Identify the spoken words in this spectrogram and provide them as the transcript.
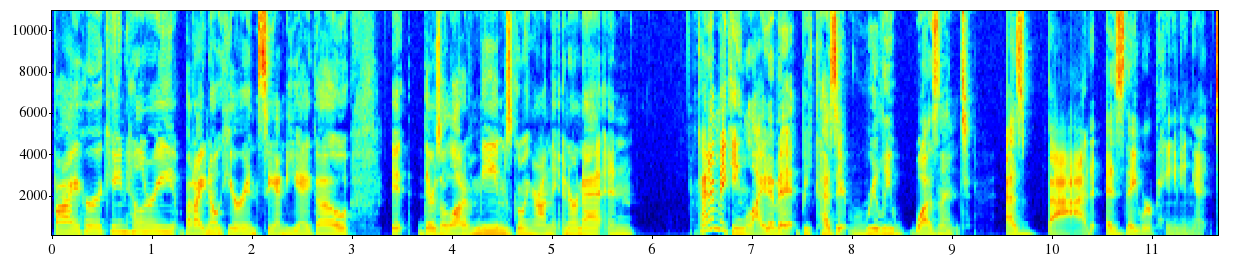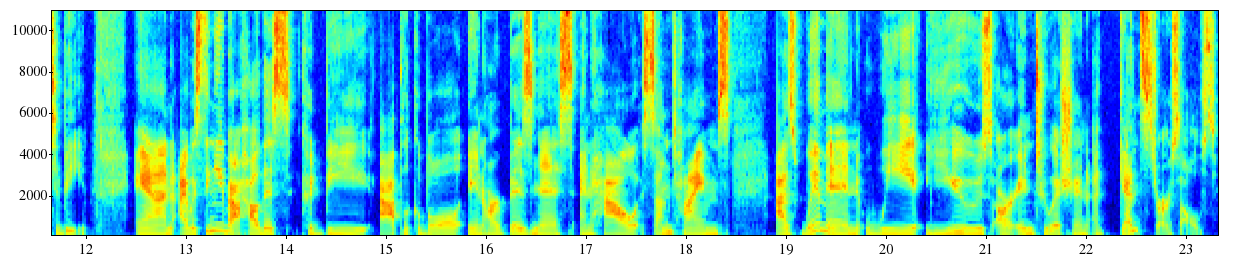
by Hurricane Hilary, but I know here in San Diego, it there's a lot of memes going around the internet and kind of making light of it because it really wasn't as bad as they were painting it to be. And I was thinking about how this could be applicable in our business and how sometimes as women, we use our intuition against ourselves.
